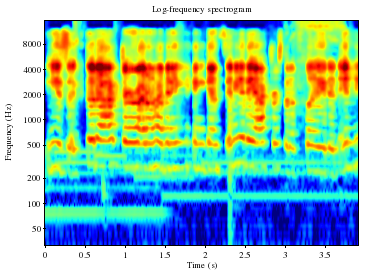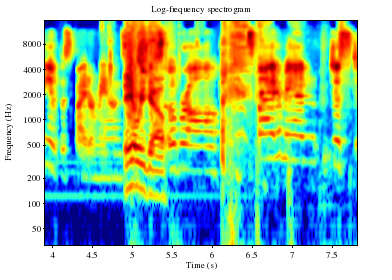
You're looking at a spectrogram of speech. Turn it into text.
He's a good actor. I don't have anything against any of the actors that have played in any of the Spider-Mans. There we It's just go. Overall, Spider-Man just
